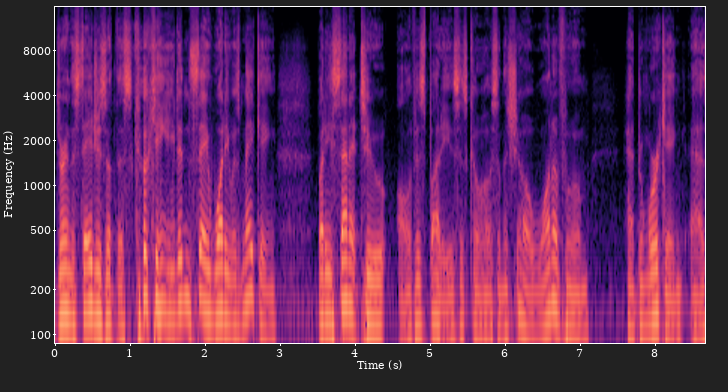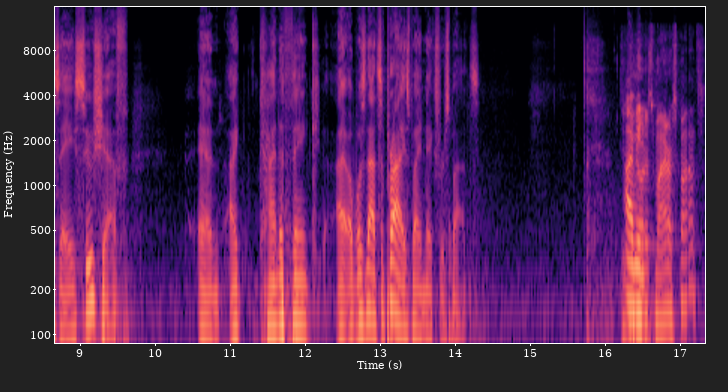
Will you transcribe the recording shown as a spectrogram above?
during the stages of this cooking, he didn't say what he was making, but he sent it to all of his buddies, his co-hosts on the show, one of whom had been working as a sous chef and I kind of think I was not surprised by Nick's response. Did I you mean- notice my response?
